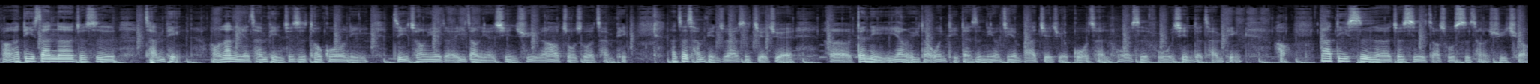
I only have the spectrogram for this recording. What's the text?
好，那第三呢就是产品。哦，那你的产品就是透过你自己创业的，依照你的兴趣，然后做出的产品。那这产品主要是解决，呃，跟你一样遇到问题，但是你有经验把它解决过程，或者是服务性的产品。好，那第四呢，就是找出市场需求。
